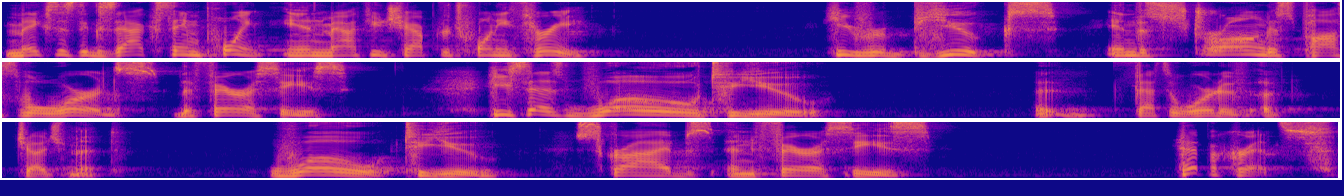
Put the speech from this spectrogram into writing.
makes this exact same point in Matthew chapter 23. He rebukes in the strongest possible words the Pharisees. He says, Woe to you. Uh, that's a word of, of judgment. Woe to you, scribes and Pharisees, hypocrites.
